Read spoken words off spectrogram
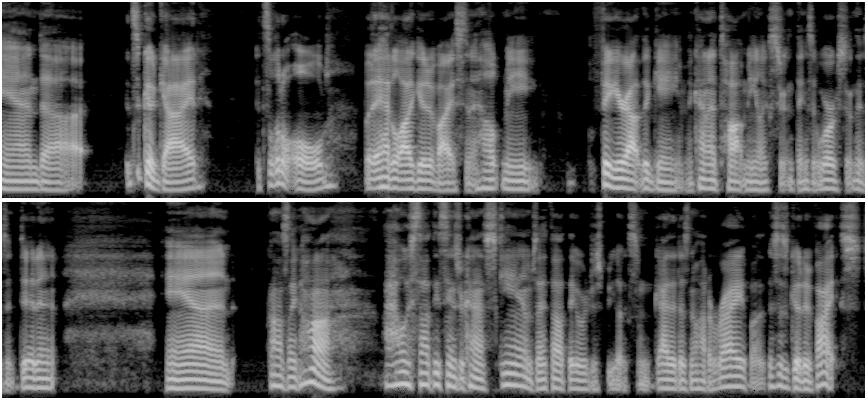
and uh, it's a good guide. It's a little old, but it had a lot of good advice, and it helped me figure out the game. It kind of taught me like certain things that worked, certain things that didn't, and I was like, huh. I always thought these things were kind of scams. I thought they would just be like some guy that doesn't know how to write, but this is good advice.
